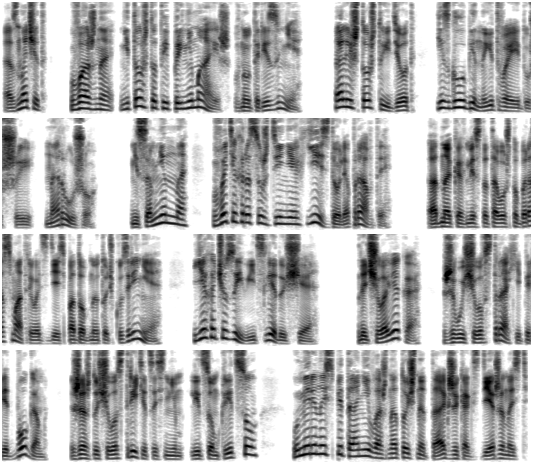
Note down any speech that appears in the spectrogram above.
а значит, Важно не то, что ты принимаешь внутрь извне, а лишь то, что идет из глубины твоей души наружу. Несомненно, в этих рассуждениях есть доля правды. Однако вместо того, чтобы рассматривать здесь подобную точку зрения, я хочу заявить следующее. Для человека, живущего в страхе перед Богом, жаждущего встретиться с Ним лицом к лицу, умеренность в питании важна точно так же, как сдержанность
